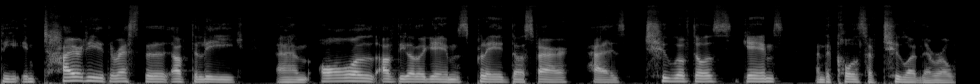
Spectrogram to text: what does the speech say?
the entirety of the rest of the, of the league, um, all of the other games played thus far, has two of those games, and the Colts have two on their own.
